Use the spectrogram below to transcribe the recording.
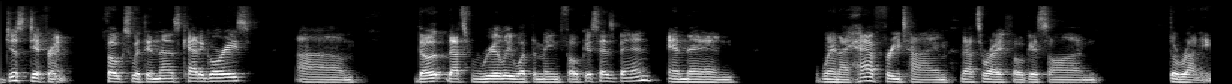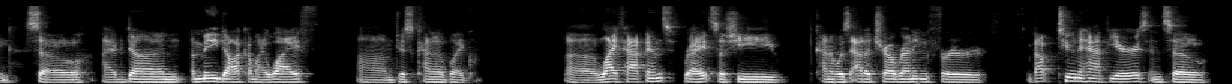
just different folks within those categories. Um, though that's really what the main focus has been. And then when I have free time, that's where I focus on the running. So I've done a mini doc on my wife, um, just kind of like uh, life happens, right? So she kind of was out of trail running for about two and a half years. And so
